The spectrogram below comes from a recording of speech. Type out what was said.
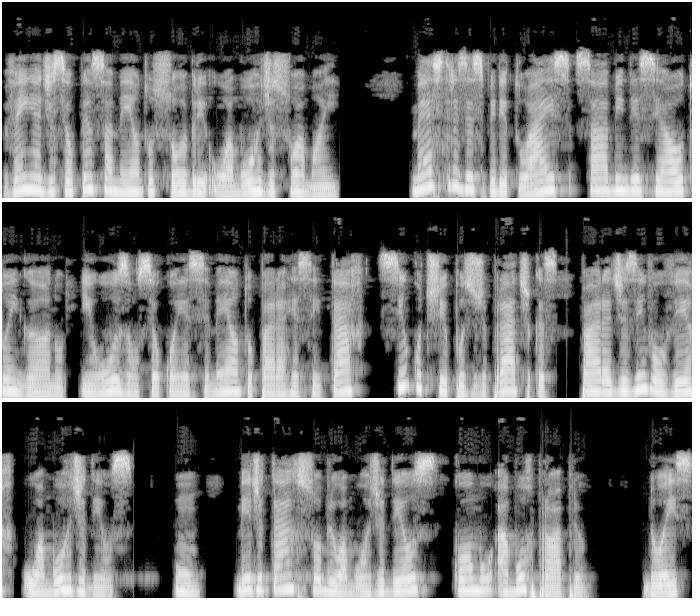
venha de seu pensamento sobre o amor de sua mãe. Mestres espirituais sabem desse auto-engano e usam seu conhecimento para receitar cinco tipos de práticas para desenvolver o amor de Deus. 1. Um, meditar sobre o amor de Deus como amor próprio. 2.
